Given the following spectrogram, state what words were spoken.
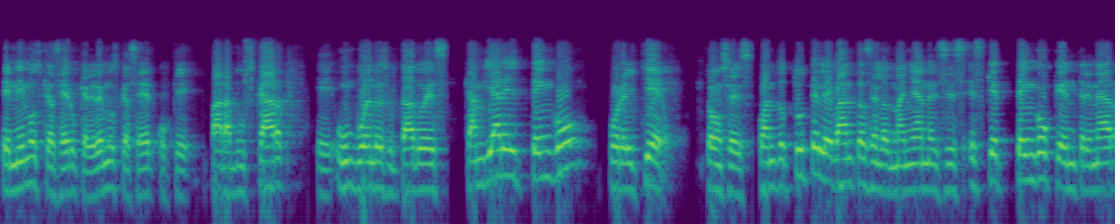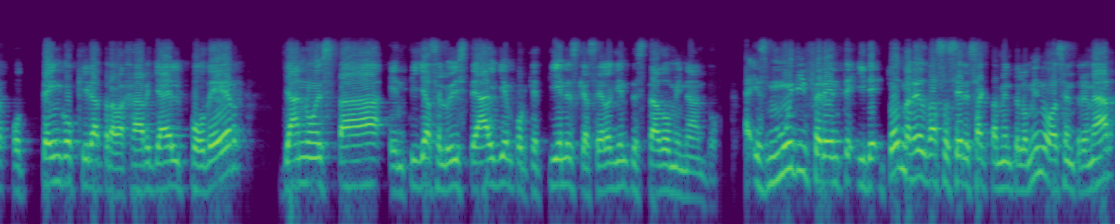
tenemos que hacer o que debemos que hacer o que para buscar eh, un buen resultado es cambiar el tengo por el quiero. Entonces, cuando tú te levantas en las mañanas y dices, es que tengo que entrenar o tengo que ir a trabajar, ya el poder ya no está en ti, ya se lo diste a alguien porque tienes que hacer, alguien te está dominando. Es muy diferente y de todas maneras vas a hacer exactamente lo mismo, vas a entrenar,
